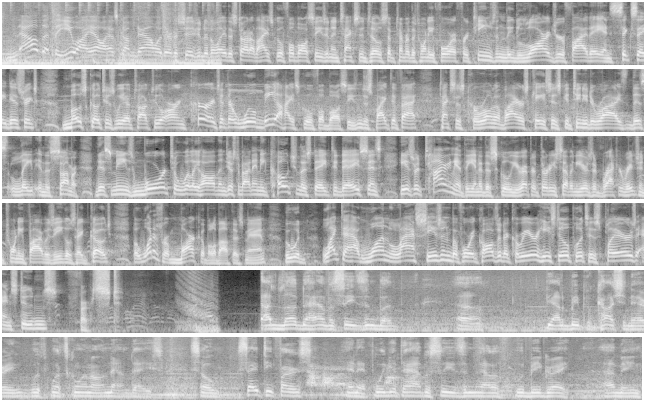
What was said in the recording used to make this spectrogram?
Now that the UIL has come down with their decision to delay the start of the high school football season in Texas until September the 24th for teams in the larger 5A and 6A districts, most coaches we have talked to are encouraged that there will be a high school football season despite the fact Texas coronavirus cases continue to rise this late in the summer. This means more to Willie Hall than just about any coach in the state today since he is retiring at the end of the school year after 37 years at Breckenridge and 25 as Eagles head coach. But what is remarkable about this man who would like to have one last season before he calls it a career, he still puts his players and students first. I'd love to have a season, but uh, you got to be precautionary with what's going on nowadays. So safety first, and if we get to have a season, that would be great. I mean,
